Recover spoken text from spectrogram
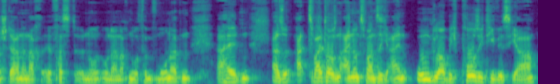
Michelin-Sterne nach äh, fast äh, nur, oder nach nur fünf Monaten erhalten. Also 2021 ein unglaublich positives Jahr.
